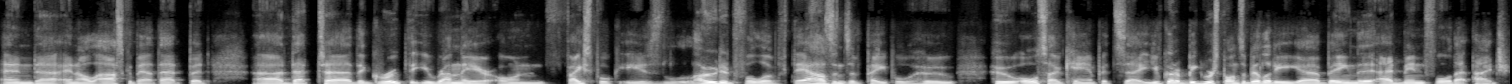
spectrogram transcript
and uh, and I'll ask about that. But uh, that uh, the group that you run there on Facebook is loaded full of thousands of people who who also camp. It's uh, you've got a big responsibility being the admin for that page.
